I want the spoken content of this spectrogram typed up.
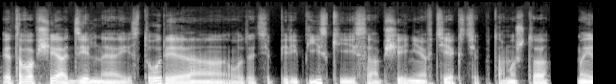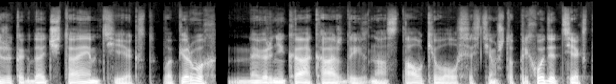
Это вообще отдельная история, вот эти переписки и сообщения в тексте, потому что мы же, когда читаем текст, во-первых, наверняка каждый из нас сталкивался с тем, что приходит текст,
